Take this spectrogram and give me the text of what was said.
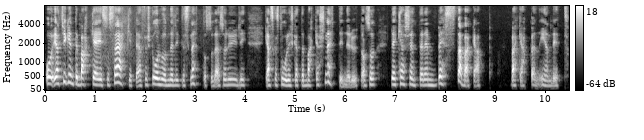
Och jag tycker inte backa är så säkert där, för står hunden lite snett och sådär så det är ju li- ganska stor risk att den backar snett in i rutan. Så det kanske inte är den bästa backup, backupen enligt,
